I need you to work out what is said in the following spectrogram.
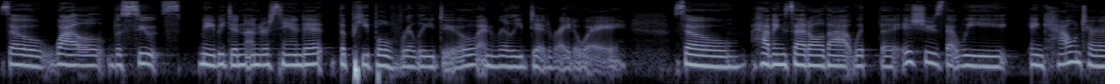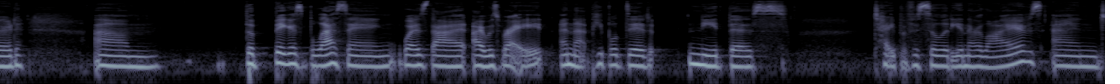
So while the suits maybe didn't understand it, the people really do and really did right away. So having said all that with the issues that we encountered, um, the biggest blessing was that I was right and that people did need this type of facility in their lives and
